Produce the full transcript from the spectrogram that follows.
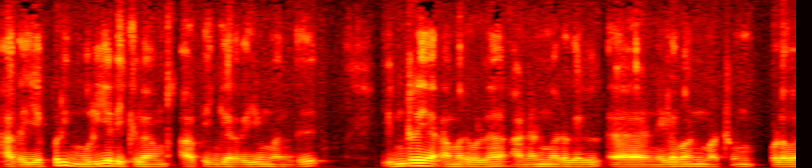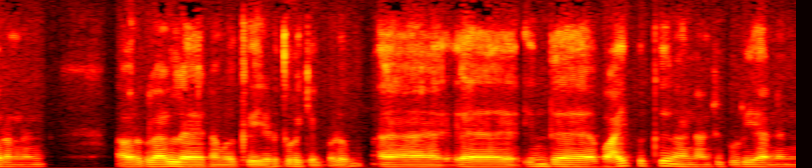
அதை எப்படி முறியடிக்கலாம் அப்படிங்கிறதையும் வந்து இன்றைய அமர்வில் அண்ணன்மார்கள் அஹ், நிலவன் மற்றும் புலவர் அண்ணன் அவர்களால் நமக்கு எடுத்துரைக்கப்படும். அஹ், அஹ், இந்த வாய்ப்புக்கு நான் நன்றி கூறிய அண்ணன்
